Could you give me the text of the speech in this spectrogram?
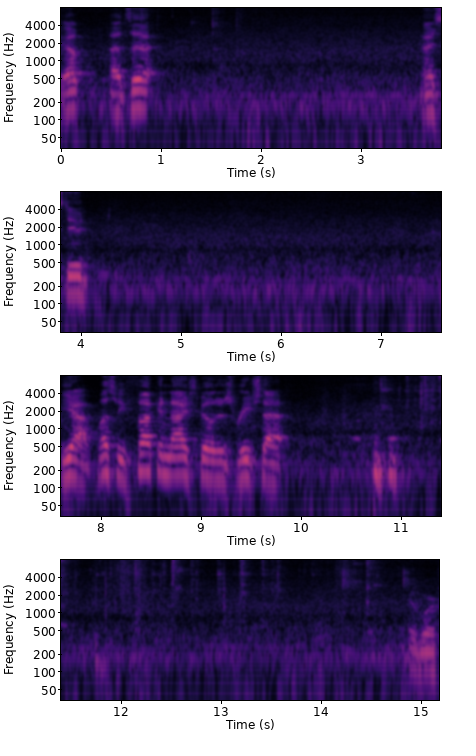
Yep, that's it. Nice, dude. Yeah, must be fucking nice to be able to just reach that. Good work.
